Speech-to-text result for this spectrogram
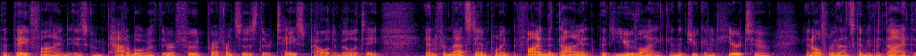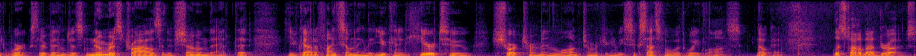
that they find is compatible with their food preferences, their taste, palatability, and from that standpoint, find the diet that you like and that you can adhere to. And ultimately, that's going to be the diet that works. There have been just numerous trials that have shown that, that you've got to find something that you can adhere to short term and long term if you're going to be successful with weight loss. Okay. let's talk about drugs.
